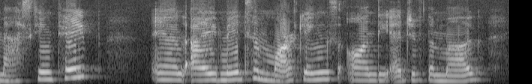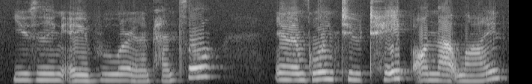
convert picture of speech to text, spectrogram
masking tape and I made some markings on the edge of the mug using a ruler and a pencil and I'm going to tape on that line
